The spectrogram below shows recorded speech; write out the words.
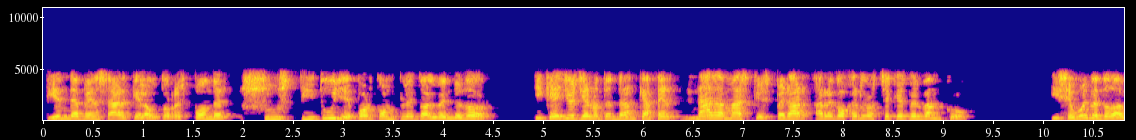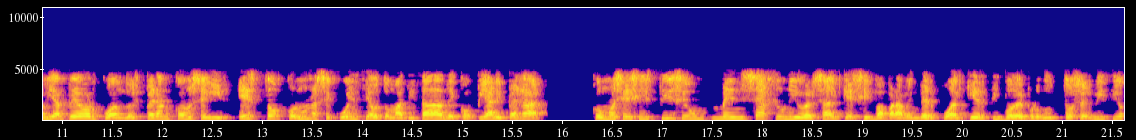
tiende a pensar que el autoresponder sustituye por completo al vendedor, y que ellos ya no tendrán que hacer nada más que esperar a recoger los cheques del banco. Y se vuelve todavía peor cuando esperan conseguir esto con una secuencia automatizada de copiar y pegar, como si existiese un mensaje universal que sirva para vender cualquier tipo de producto o servicio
